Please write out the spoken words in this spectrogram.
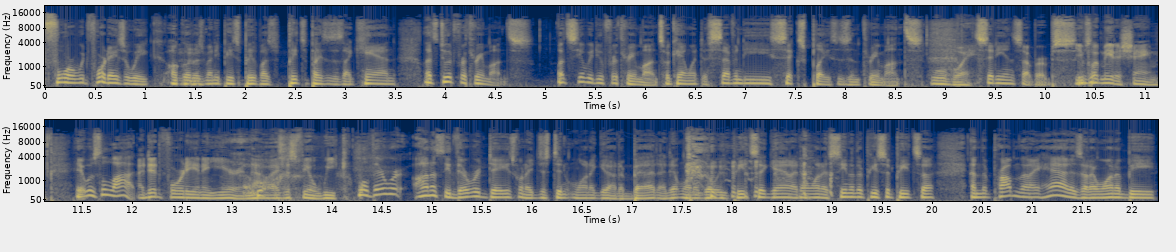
Four four days a week, I'll go to as many pizza pizza pizza places as I can. Let's do it for three months. Let's see how we do for three months. Okay, I went to seventy six places in three months. Oh boy. City and suburbs. You put me to shame. It was a lot. I did 40 in a year and now I just feel weak. Well, there were honestly there were days when I just didn't want to get out of bed. I didn't want to go eat pizza again. I didn't want to see another piece of pizza. And the problem that I had is that I want to be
